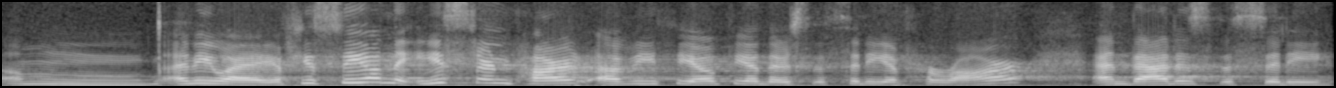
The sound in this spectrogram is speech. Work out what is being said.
um, anyway, if you see on the eastern part of Ethiopia, there's the city of Harar, and that is the city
